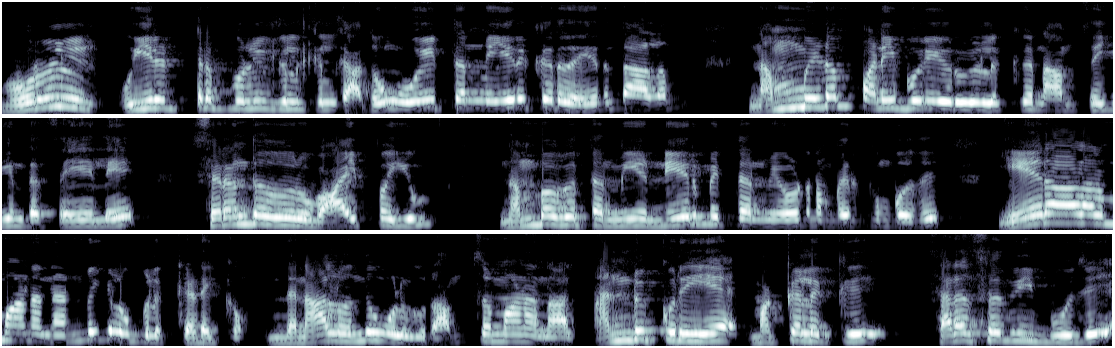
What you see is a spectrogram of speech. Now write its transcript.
பொருள் உயிரற்ற பொருள்களுக்கு அதுவும் உயிர்த்தன்மை இருக்கிறது. இருந்தாலும் நம்மிடம் பணிபுரியவர்களுக்கு நாம் செய்கின்ற செயலே சிறந்த ஒரு வாய்ப்பையும் நம்பகத்தன்மையும் நேர்மைத்தன்மையோடு நம்ம இருக்கும்போது ஏராளமான நன்மைகள் உங்களுக்கு கிடைக்கும். இந்த நாள் வந்து உங்களுக்கு ஒரு அம்சமான நாள். அன்புக்குரிய மக்களுக்கு சரஸ்வதி பூஜை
